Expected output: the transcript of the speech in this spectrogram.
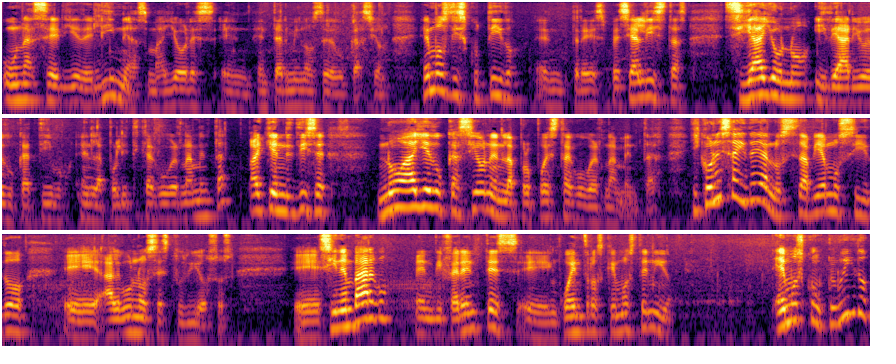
una serie de líneas mayores en, términos de educación. Hemos discutido entre especialistas si hay o no ideario educativo en la política gubernamental. Hay quienes dicen no hay educación en la propuesta gubernamental. Y con esa idea nos habíamos sido eh, algunos estudiosos. Eh, sin embargo, en diferentes eh, encuentros que hemos tenido, hemos concluido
